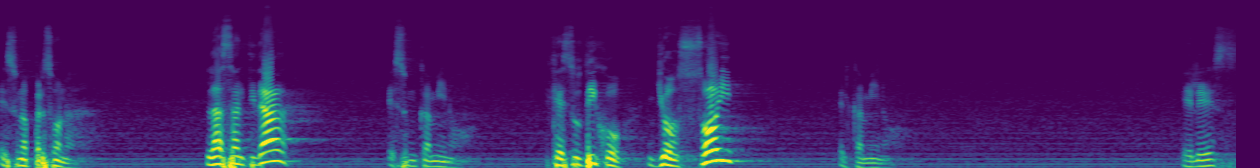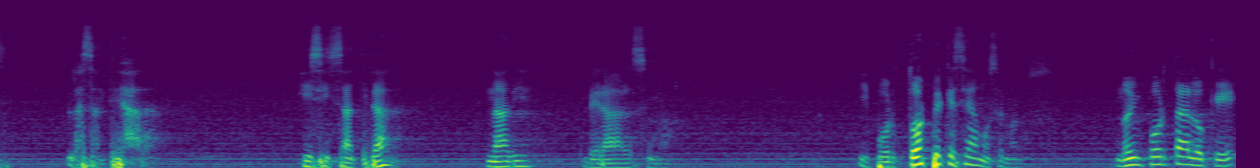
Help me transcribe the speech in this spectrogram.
es una persona. La santidad es un camino. Jesús dijo, yo soy el camino. Él es la santidad. Y sin santidad nadie verá al Señor. Y por torpe que seamos, hermanos, no importa lo que,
